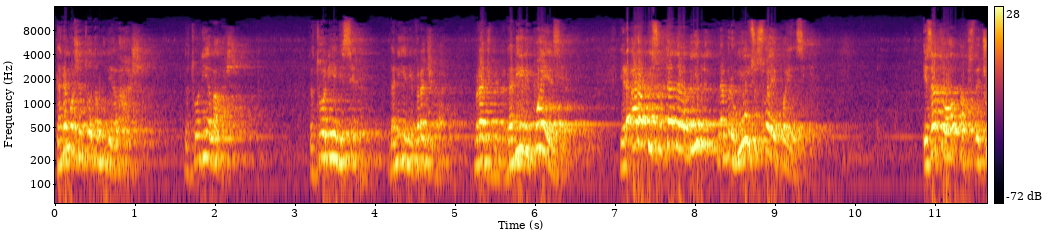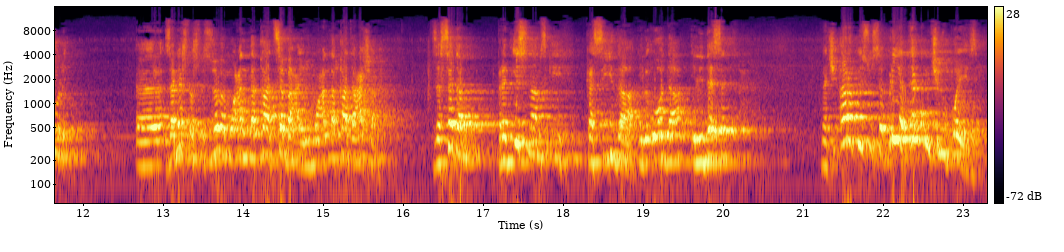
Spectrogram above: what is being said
da ne može to da bude laž, da to nije laž, da to nije ni sihr, da nije ni vrađba, vrađbina, da nije ni poezija. Jer Arabi su tada bili na vrhuncu svoje poezije. I zato, ako ste čuli, e, za nešto što se zove muallaqat saba ili muallaqat ašara, za sedam predislamskih kasida ili oda ili deset. Znači, Arabi su se prije takmičili u poeziji.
